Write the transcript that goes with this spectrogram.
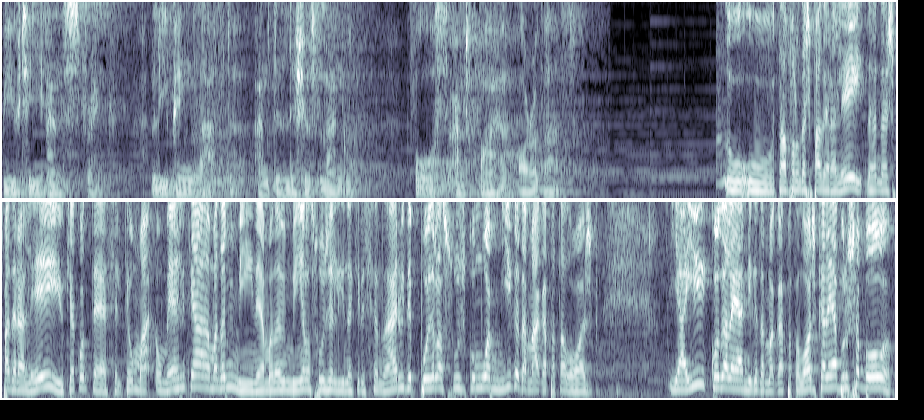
Beauty and strength, leaping laughter and delicious languor, force and fire are of us. O, o- tava falando da Espada Era Lei. Na, na Espada Era Lei, o que acontece? Ele tem o, Ma- o Merlin tem a Madame Mim, né? A Madame Mim ela surge ali naquele cenário e depois ela surge como amiga da Maga Patológica. E aí, quando ela é amiga da Maga Patológica, ela é a bruxa boa.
